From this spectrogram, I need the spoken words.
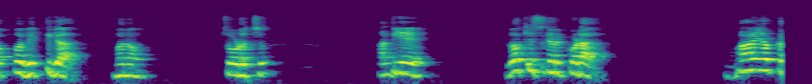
గొప్ప వ్యక్తిగా మనం చూడొచ్చు. అందుకే లోకేష్ గారికి కూడా మా యొక్క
